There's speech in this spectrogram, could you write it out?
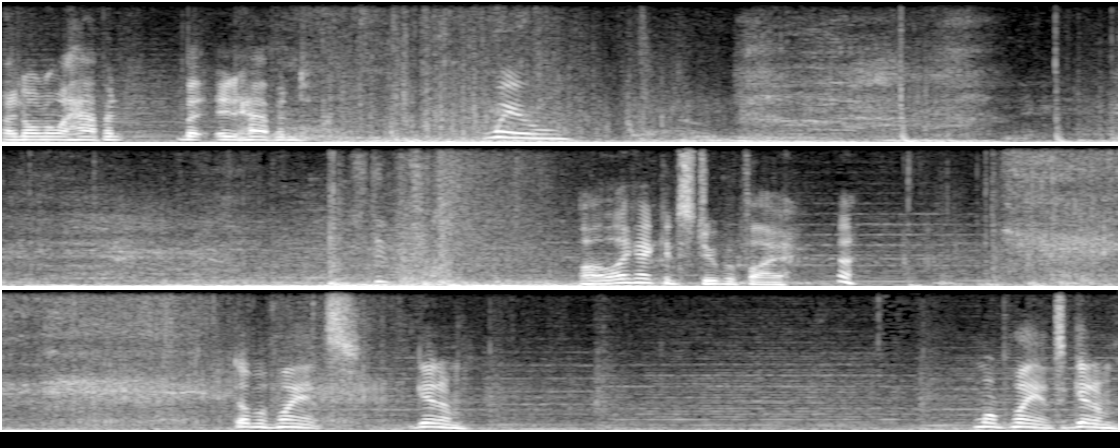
I don't know what happened, but it happened. Well, Oh, I like I can stupefy. Huh. Double plants. Get them. More plants. Get them.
